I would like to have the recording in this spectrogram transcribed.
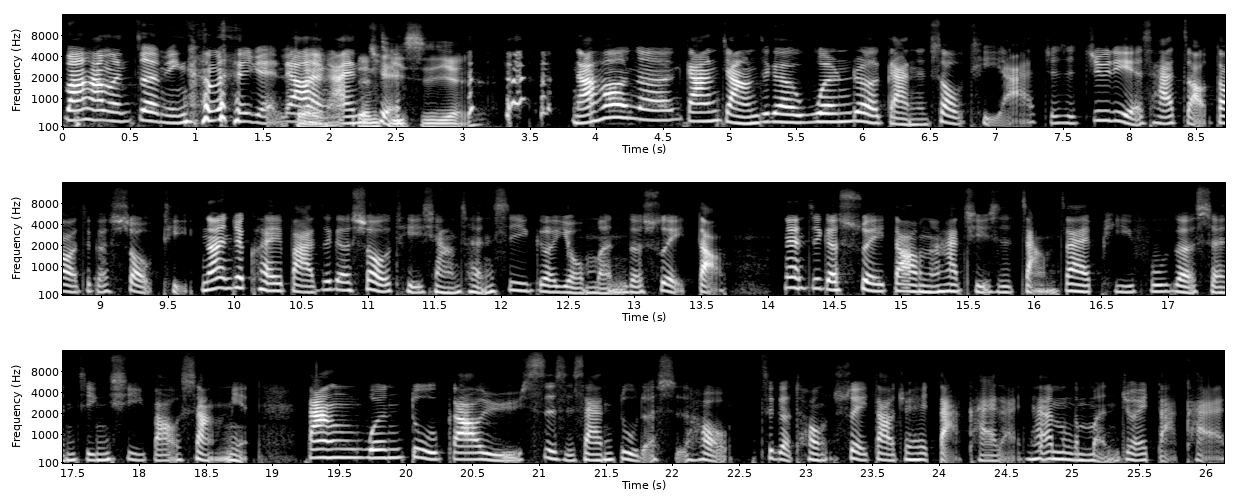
帮他们证明他们的原料，很安人体全。试验，然后呢，刚刚讲这个温热感的受体啊，就是 Julius 他找到这个受体，然后你就可以把这个受体想成是一个有门的隧道。那这个隧道呢，它其实长在皮肤的神经细胞上面。当温度高于四十三度的时候，这个通隧道就会打开来，它那个门就会打开，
